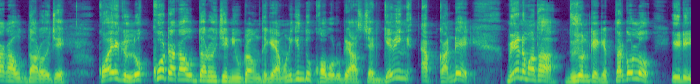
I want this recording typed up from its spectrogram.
টাকা উদ্ধার হয়েছে। কয়েক লক্ষ টাকা উদ্ধার হয়েছে নিউ টাউন থেকে, এমনই কিন্তু খবর উঠে আসছে। গেমিং অ্যাপ কাণ্ডে মেন মাথা দুজনকে গ্রেপ্তার করল ইডি।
